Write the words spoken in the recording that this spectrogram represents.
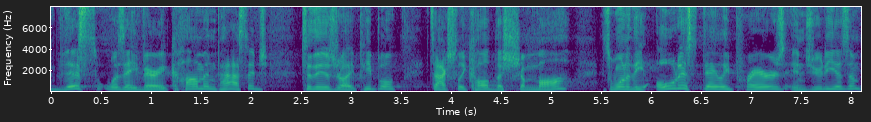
This was a very common passage to the Israelite people. It's actually called the Shema. It's one of the oldest daily prayers in Judaism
